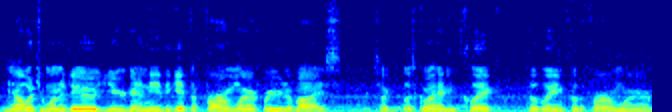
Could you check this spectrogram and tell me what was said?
Now what you want to do you're going to need to get the firmware for your device. So let's go ahead and click the link for the firmware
